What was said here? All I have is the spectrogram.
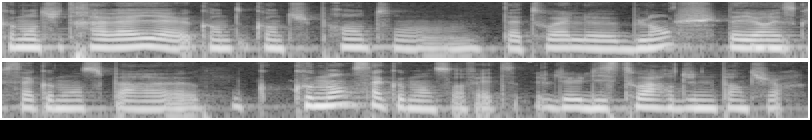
Comment tu travailles euh, quand, quand, tu prends ton, ta toile blanche D'ailleurs, mm. est-ce que ça commence par... Euh, comment ça commence en fait, l'histoire d'une peinture?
